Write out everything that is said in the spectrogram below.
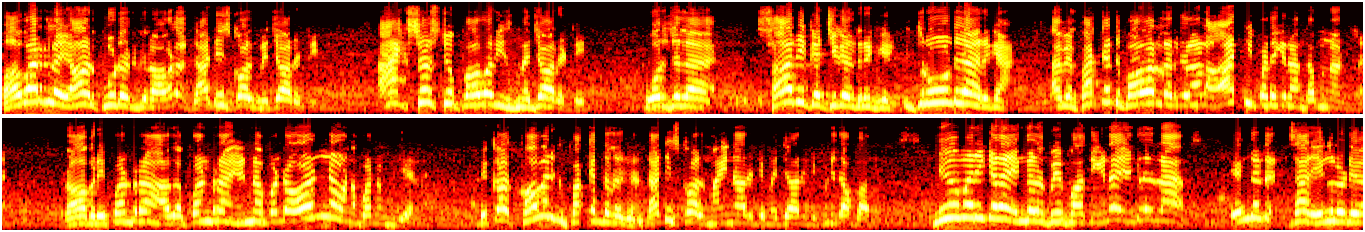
பவர்ல யார் கூட இருக்கிறாங்களோ that is call majority access to power is majority ஒரு சில சாதி கட்சிகள் இருக்கு. இத்தினோண்டு தான் இருக்கேன். அவன் பக்கத்து பவர்ல இருக்கிறனால ஆட்டி படைக்கிறான் தமிழ்நாட்டுல. ராபரி பண்றான் அதை பண்றான் என்ன பண்றான் ஒன்னும் அவனை பண்ண முடியாது. பிகாஸ் பவருக்கு பக்கத்தில் இருக்கு. That is call minority majority இப்படி தான் பார்க்கணும் நியூமரிக்கலாக எங்களை போய் பார்த்தீங்கன்னா எங்களுக்கு எங்கள்ட்ட சார் எங்களுடைய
